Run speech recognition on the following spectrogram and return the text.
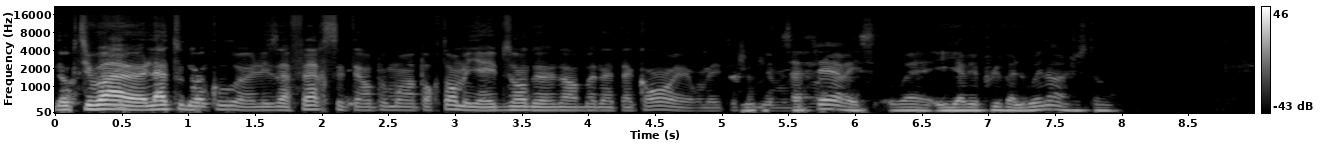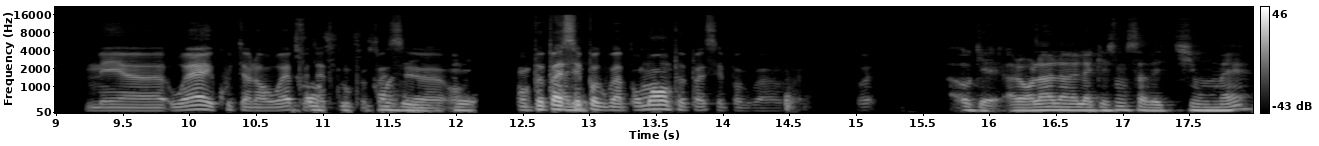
Donc tu vois, euh, là tout d'un coup, euh, les affaires c'était un peu moins important, mais il y avait besoin d'un bon attaquant et on a été champion. Les affaires et ouais, il y avait plus Valbuena justement. Mais euh, ouais, écoute, alors ouais, peut-être qu'on peut passer, on, peut passer Pogba. Pour moi, on peut passer Pogba. Ah, ok, alors là, la, question ça va être qui on met.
